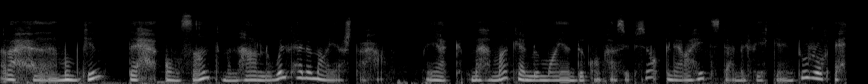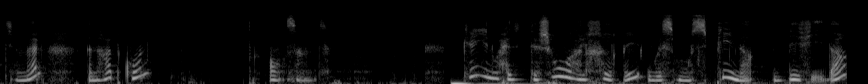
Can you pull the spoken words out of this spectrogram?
راح ممكن طيح enceinte من نهار الأول تاع le mariage تاعها. ياك مهما كان le moyen de contraception اللي راهي تستعمل فيه كاين toujours احتمال أنها تكون enceinte كاين واحد التشوه الخلقي واسمه spina bifida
